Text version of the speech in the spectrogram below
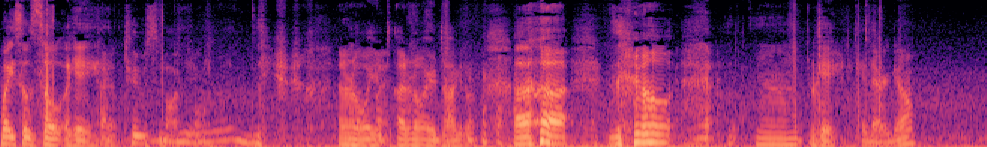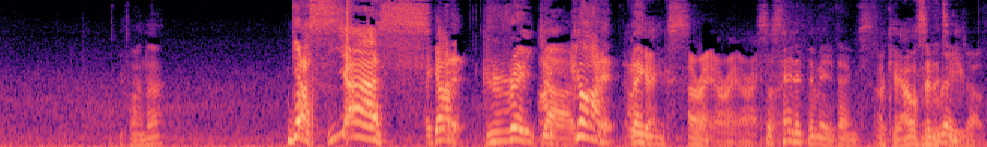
wait. So so okay. Kind of too smartphone. I don't know what you're. I don't know what you're talking about. Uh, so, um, okay. Okay. There we go. You found that? Yes. Yes! I got it. Great job. I got it. Okay. Thanks. All right. All right. All right. So all right. send it to me. Thanks. Okay, I will send it to Great you. job.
